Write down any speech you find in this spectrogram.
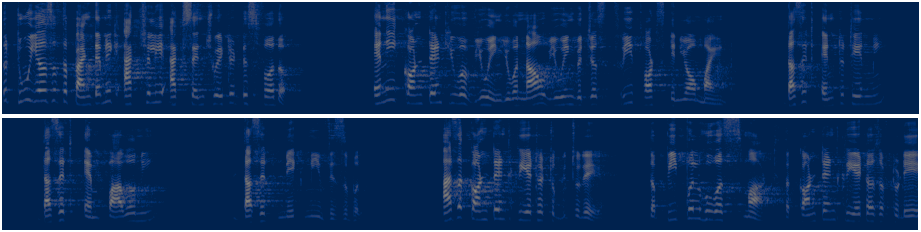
The two years of the pandemic actually accentuated this further. Any content you were viewing, you were now viewing with just three thoughts in your mind. Does it entertain me? Does it empower me? Does it make me visible? As a content creator to today, the people who were smart, the content creators of today,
